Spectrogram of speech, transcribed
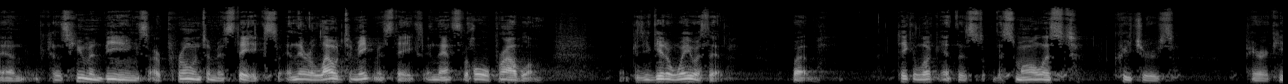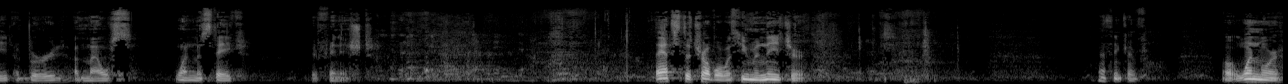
And because human beings are prone to mistakes and they're allowed to make mistakes, and that's the whole problem. Because you get away with it. But take a look at this, the smallest creatures parakeet, a bird, a mouse, one mistake, they're finished. That's the trouble with human nature. I think I've. Oh, one more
